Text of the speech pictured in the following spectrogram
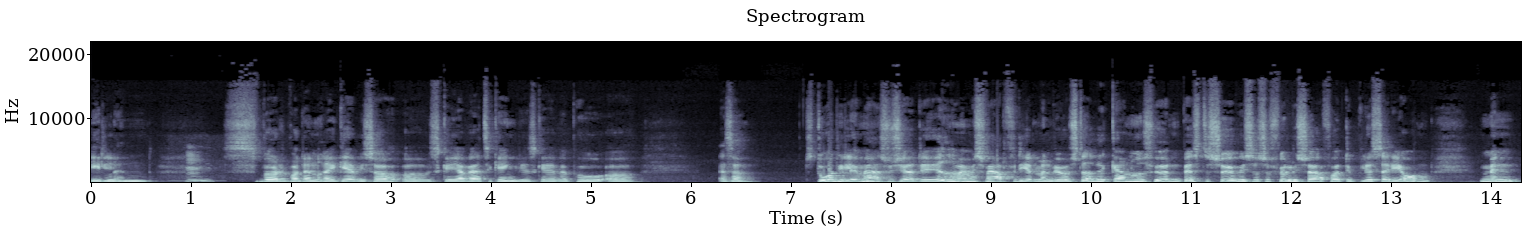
et eller andet. Mm. Hvor- Hvordan reagerer vi så, og skal jeg være tilgængelig, og skal jeg være på, og altså, store dilemmaer, synes jeg, det hedder med svært, fordi at man vil jo stadigvæk gerne udføre den bedste service, og selvfølgelig sørge for, at det bliver sat i orden, men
